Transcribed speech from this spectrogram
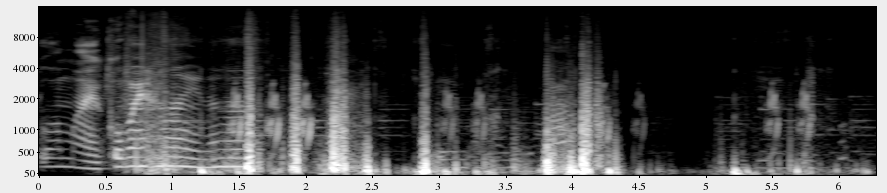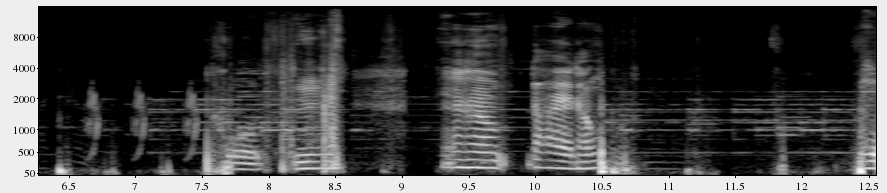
ตัวใหม่ก็ไม่ให้นะฮะเกมอะไรวะเกมอะไรเนี่ยโอ้อืมนะครับได้ทั้งหมดโอ้โห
